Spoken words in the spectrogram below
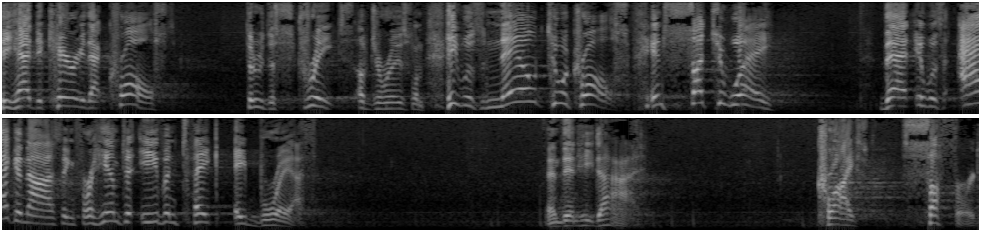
He had to carry that cross through the streets of Jerusalem. He was nailed to a cross in such a way that it was agonizing for him to even take a breath. And then he died. Christ suffered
